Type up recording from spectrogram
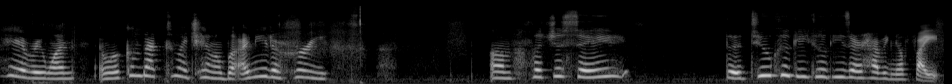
Hey everyone, and welcome back to my channel, but I need to hurry. Um, let's just say the two cookie cookies are having a fight.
